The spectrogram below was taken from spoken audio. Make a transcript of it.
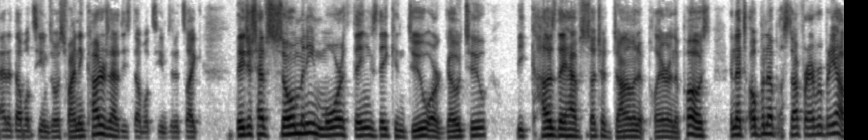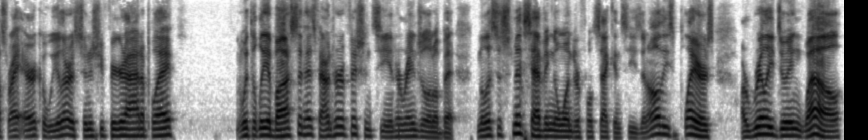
at a double teams or was finding cutters out of these double teams. And it's like they just have so many more things they can do or go to because they have such a dominant player in the post. And that's opened up stuff for everybody else, right? Erica Wheeler, as soon as she figured out how to play with Leah Boston, has found her efficiency and her range a little bit. NaLyssa Smith's having a wonderful second season. All these players are really doing well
